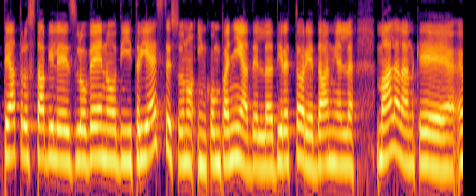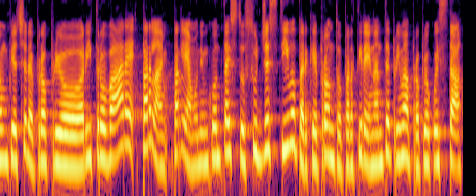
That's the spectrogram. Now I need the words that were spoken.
Teatro Stabile Sloveno di Trieste. Sono in compagnia del direttore Daniel Malalan che è un piacere proprio ritrovare. Parla- parliamo di un contesto suggestivo perché è pronto a partire in anteprima proprio questa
